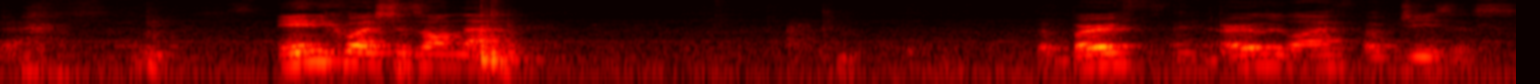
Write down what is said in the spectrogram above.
Yeah. Any questions on that? The birth and early life of Jesus,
